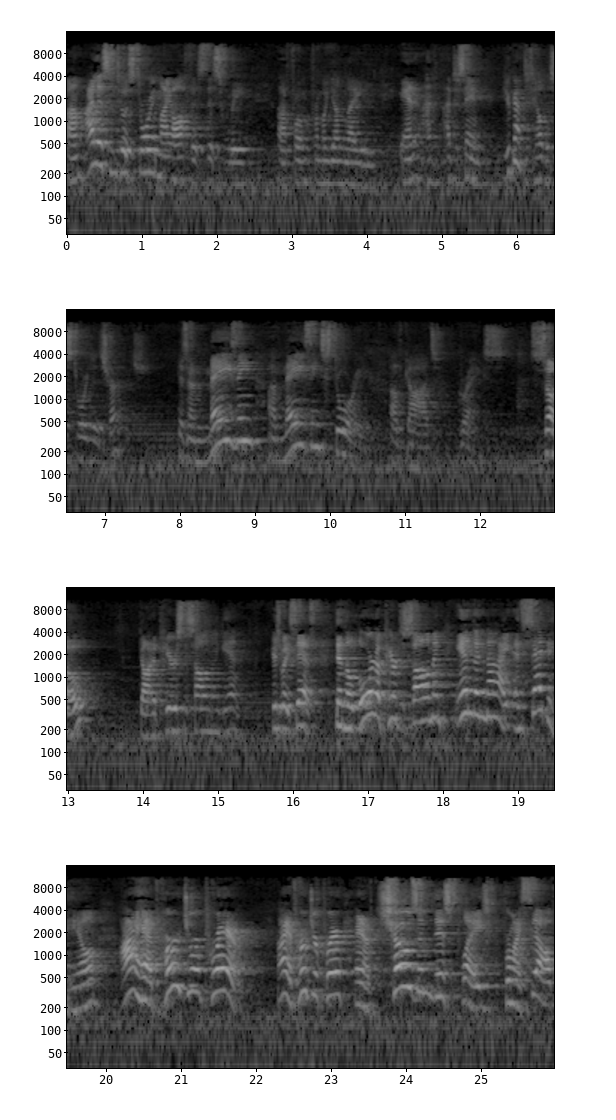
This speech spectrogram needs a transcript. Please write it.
Um, I listened to a story in my office this week uh, from, from a young lady, and I'm, I'm just saying, you're going to have to tell this story to the church. It's an amazing, amazing story of God's grace. So, God appears to Solomon again. Here's what he says Then the Lord appeared to Solomon in the night and said to him, I have heard your prayer. I have heard your prayer and have chosen this place for myself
